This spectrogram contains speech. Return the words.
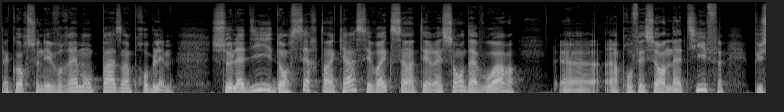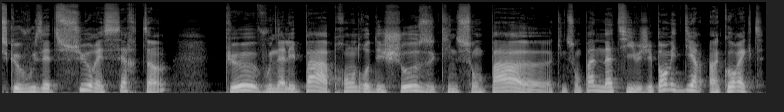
d'accord? Ce n'est vraiment pas un problème. Cela dit, dans certains cas, c'est vrai que c'est intéressant d'avoir euh, un professeur natif, puisque vous êtes sûr et certain que vous n'allez pas apprendre des choses qui ne sont pas, qui ne sont pas natives. J'ai pas envie de dire incorrectes,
